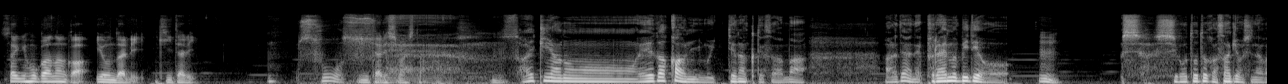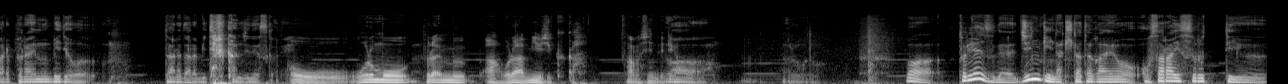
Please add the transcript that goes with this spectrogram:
最近他なんか読んだり聞いたりーそうっすね見たりしました？最近あのー映画館にも行ってなくてさ、まあ、あれだよね、プライムビデオうん。し仕事とか作業しながらプライムビデオだらだら見てる感じですかね。おお俺もプライム、あ、俺はミュージックか。楽しんでるよ。ああ、なるほど。まあ、とりあえずね、仁義なき戦いをおさらいするっていう、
